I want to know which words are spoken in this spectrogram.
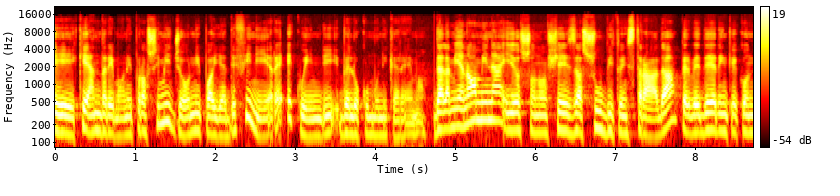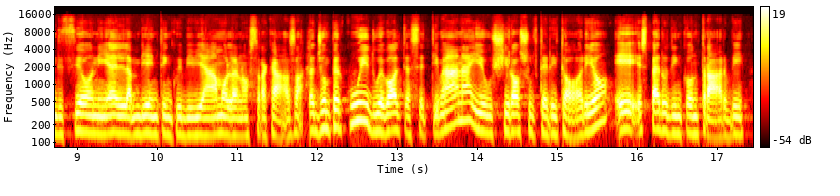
e che andremo nei prossimi giorni poi a definire e quindi ve lo comunicheremo. Dalla mia nomina io sono scesa subito in strada per vedere in che condizioni è l'ambiente in cui viviamo, la nostra casa. Ragion per cui due volte a settimana io uscirò sul territorio e spero di incontrarvi.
